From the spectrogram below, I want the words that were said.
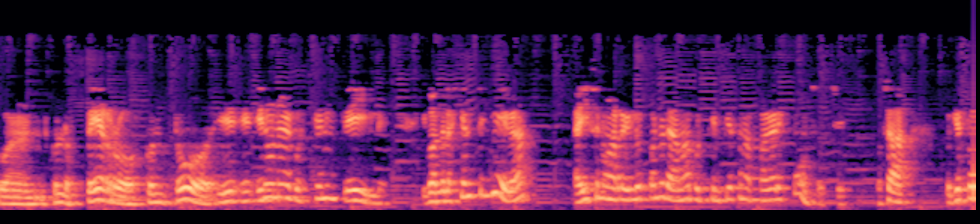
con, los perros, con todo. E, e, era una cuestión increíble. Y cuando la gente llega, ahí se nos arregló el panorama porque empiezan a pagar sponsorship. O sea, porque esto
